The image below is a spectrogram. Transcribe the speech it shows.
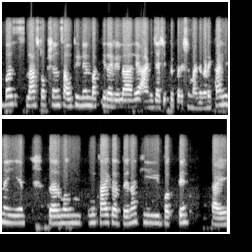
बस लास्ट ऑप्शन साऊथ इंडियन बाकी राहिलेला आहे आणि ज्याची प्रिपरेशन माझ्याकडे काही नाहीये. तर मग मी काय करते ना की बघते काय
